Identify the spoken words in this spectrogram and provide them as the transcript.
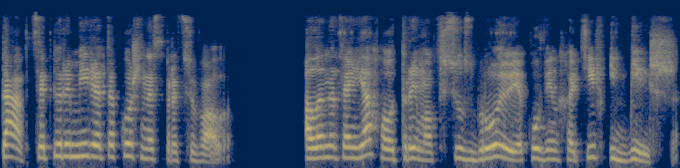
Так, це перемир'я також не спрацювало, але Нетаньяхо отримав всю зброю, яку він хотів, і більше.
